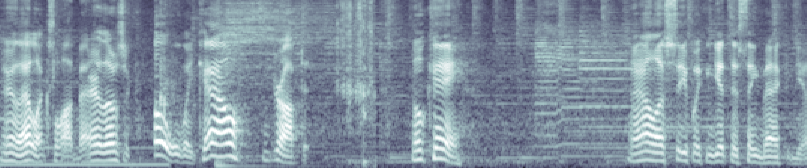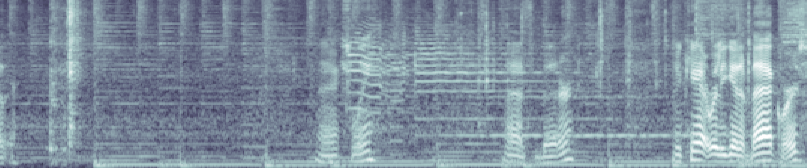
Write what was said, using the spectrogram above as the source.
There, that looks a lot better. Those are, holy cow, dropped it. Okay, now let's see if we can get this thing back together. Actually, that's better. You can't really get it backwards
